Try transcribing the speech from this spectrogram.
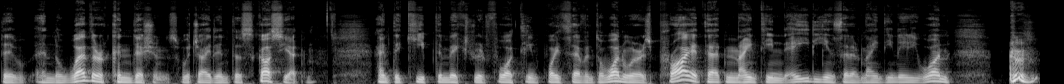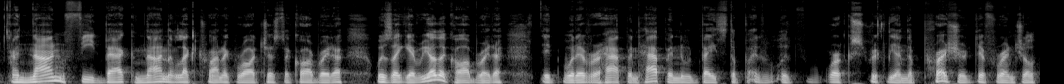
the, and the weather conditions, which I didn't discuss yet, and to keep the mixture at 14.7 to 1. Whereas prior to that, in 1980 instead of 1981, a non-feedback, non-electronic Rochester carburetor was like every other carburetor. It whatever happened happened. It would base the it would work strictly on the pressure differential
